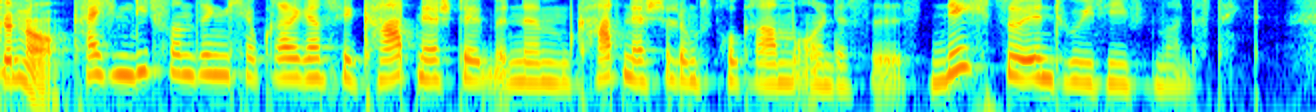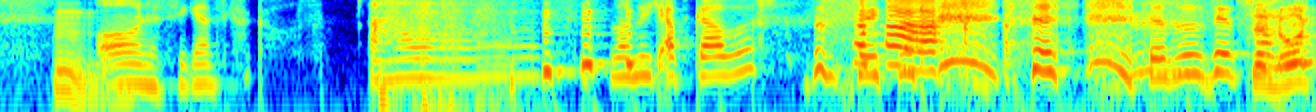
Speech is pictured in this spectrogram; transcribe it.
Genau. Kann ich ein Lied von singen? Ich habe gerade ganz viele Karten erstellt mit einem Kartenerstellungsprogramm und das ist nicht so intuitiv, wie man das denkt. Hm. Und es sieht ganz kacke aus. Aber es ist noch nicht Abgabe. Deswegen, das ist jetzt Zur Not,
